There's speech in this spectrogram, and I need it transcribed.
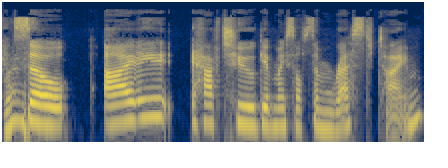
right. So I have to give myself some rest time.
